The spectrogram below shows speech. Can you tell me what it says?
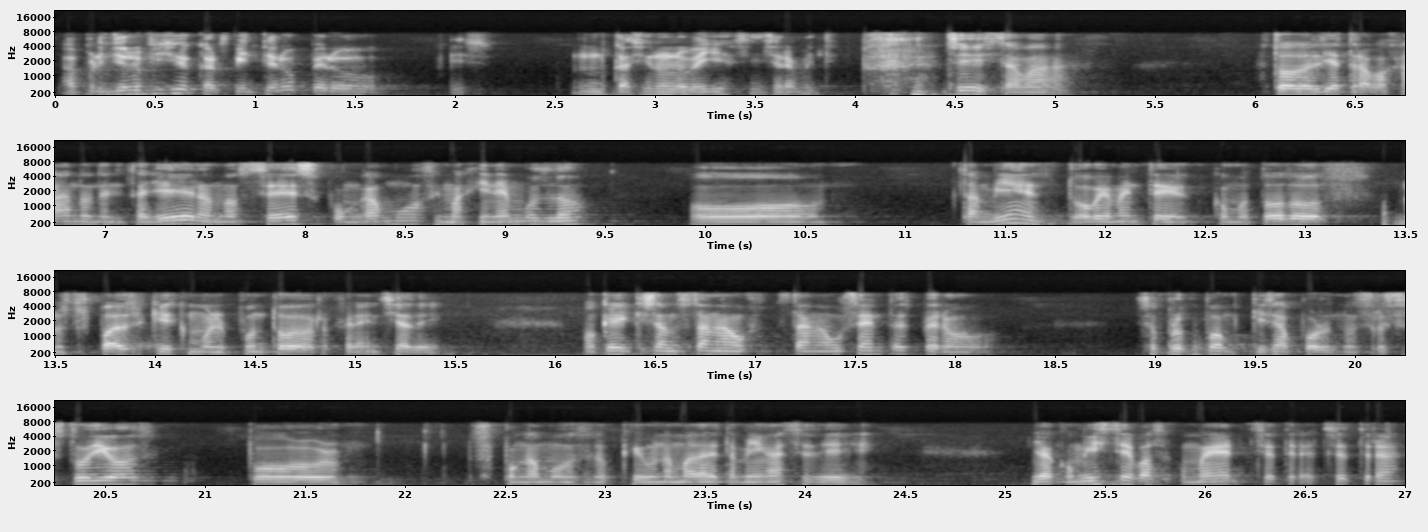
aprendió el oficio de carpintero, pero pues, casi no lo veía, sinceramente. sí, estaba todo el día trabajando en el taller, o no sé, supongamos, imaginémoslo, o también, obviamente, como todos nuestros padres, aquí es como el punto de referencia de, ok, quizás no están, están ausentes, pero se preocupan quizá por nuestros estudios, por, supongamos, lo que una madre también hace de, ya comiste, vas a comer, etcétera, etcétera.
